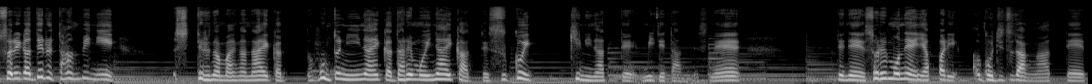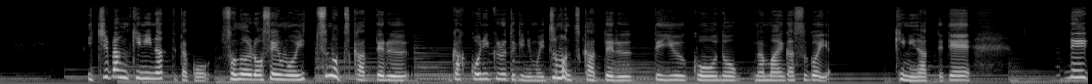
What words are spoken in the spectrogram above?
それが出るたんびに知ってる名前がないか本当にいないか誰もいないかってすっごい気になって見てたんですね。でねそれもねやっぱり後日談があって一番気になってた子その路線をいつも使ってる学校に来る時にもいつも使ってるっていう子の名前がすごい気になっててで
